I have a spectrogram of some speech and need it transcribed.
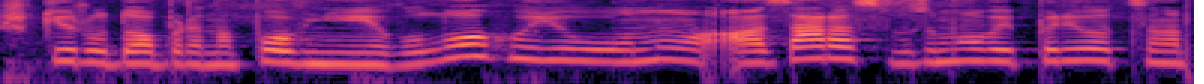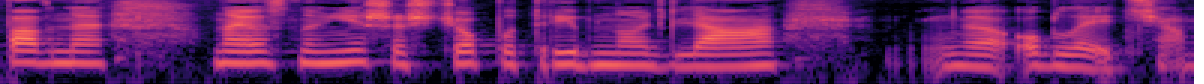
шкіру добре наповнює вологою. Ну а зараз в зимовий період це, напевне, найосновніше, що потрібно для е, обличчя.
